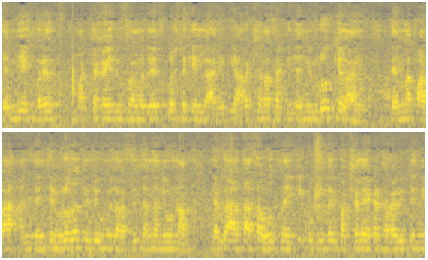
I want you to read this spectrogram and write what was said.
त्यांनी एक बऱ्याच मागच्या काही दिवसांमध्ये स्पष्ट केलेलं आहे की आरक्षणासाठी ज्यांनी विरोध केला आहे त्यांना पाडा आणि त्यांच्या विरोधातले जे उमेदवार असतील त्यांना निवडणार याचा अर्थ असा होत नाही की कुठल्या तरी पक्षाला एका ठराविक त्यांनी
